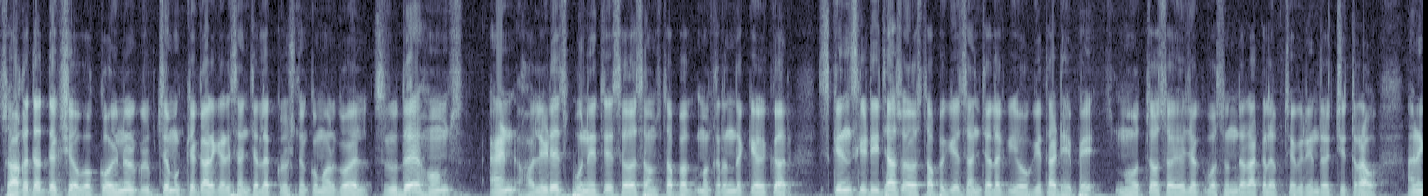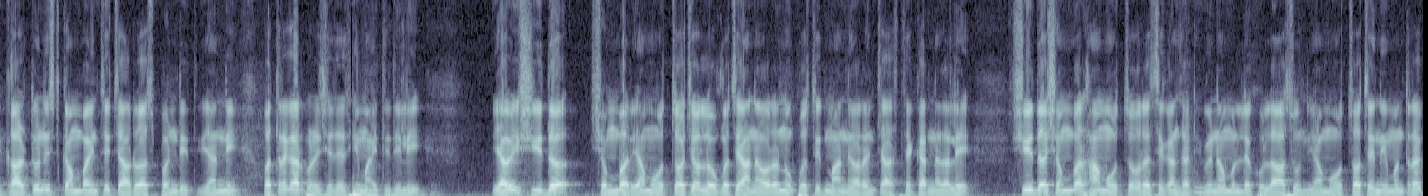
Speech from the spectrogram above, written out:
स्वागताध्यक्ष व कोहिनूर ग्रुपचे मुख्य कार्यकारी संचालक Krishnakumar Goyal Shruday homes and holidays पुणेचे सहसंस्थापक मकरंद केळकर स्किन सिटीच्या व्यवस्थापकीय संचालक योगिता ढेपे महोत्सव संयोजक वसुंधरा क्लबचे वीरेंद्र चित्राव आणि कार्टुनिस्ट कंबाईनचे चारुहास पंडित यांनी पत्रकार परिषदेत ही माहिती दिली. यावेळी शीद शंभर या महोत्सवाच्या लोगोचे अनावरण उपस्थित मान्यवरांच्या हस्ते करण्यात आले. शीद शंभर हा महोत्सव रसिकांसाठी विनामूल्य खुला असून या महोत्सवाचे निमंत्रक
